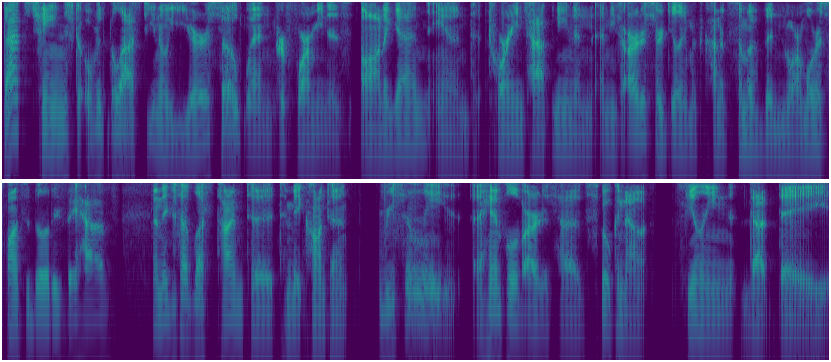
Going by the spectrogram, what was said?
that's changed over the last you know year or so when performing is on again and touring's happening and, and these artists are dealing with kind of some of the normal responsibilities they have and they just have less time to to make content. Recently, a handful of artists have spoken out feeling that they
